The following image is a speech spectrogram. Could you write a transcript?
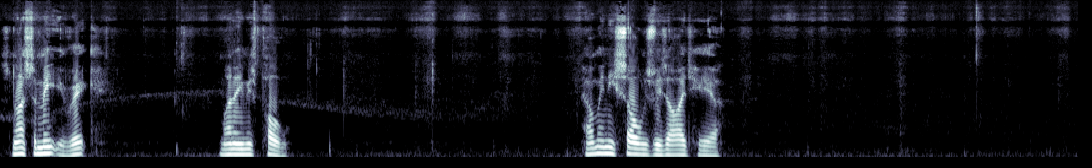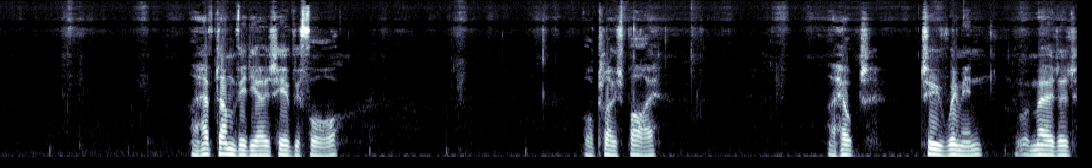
It's nice to meet you, Rick. My name is Paul. How many souls reside here? I have done videos here before, or close by. I helped two women that were murdered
